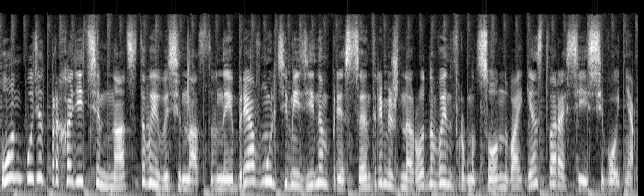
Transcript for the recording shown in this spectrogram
Он будет проходить 17 и 18 ноября в мультимедийном пресс-центре Международного информационного агентства «Россия сегодня».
